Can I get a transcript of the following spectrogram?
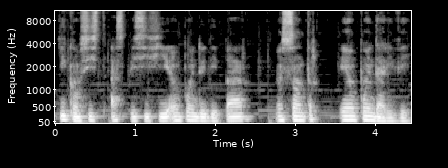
qui consiste à spécifier un point de départ, un centre et un point d'arrivée.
